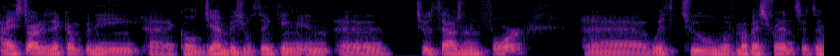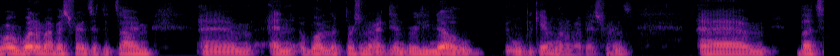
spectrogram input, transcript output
I started a company uh, called Jam Visual Thinking in uh, 2004 uh, with two of my best friends, the, or one of my best friends at the time, um, and one person I didn't really know who became one of my best friends. Um, but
